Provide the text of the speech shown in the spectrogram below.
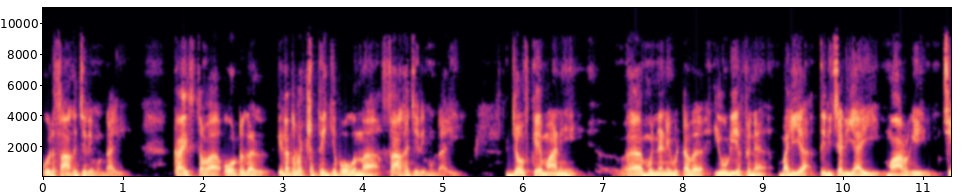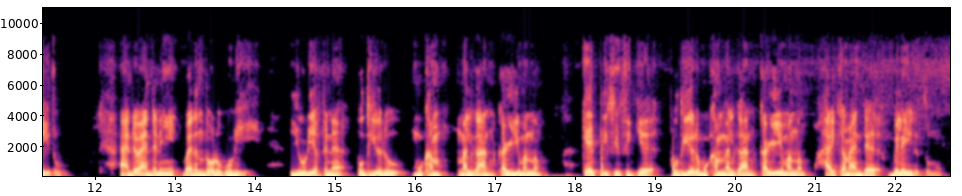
ഒരു സാഹചര്യമുണ്ടായി. ക്രൈസ്തവ വോട്ടുകൾ ഇടതുപക്ഷത്തേക്ക് പോകുന്ന സാഹചര്യമുണ്ടായി. ജോസ് കെ മാണി മുന്നണി വിട്ടത് യു ഡി എഫിന് വലിയ തിരിച്ചടിയായി മാറുകയും ചെയ്തു. ആൻഡോ ആന്റണി വരുന്നതോടുകൂടി യു ഡി എഫിന് പുതിയൊരു മുഖം നൽകാൻ കഴിയുമെന്നും കെ പി സി സിക്ക് പുതിയൊരു മുഖം നൽകാൻ കഴിയുമെന്നും ഹൈക്കമാൻഡ് വിലയിരുത്തുന്നു.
